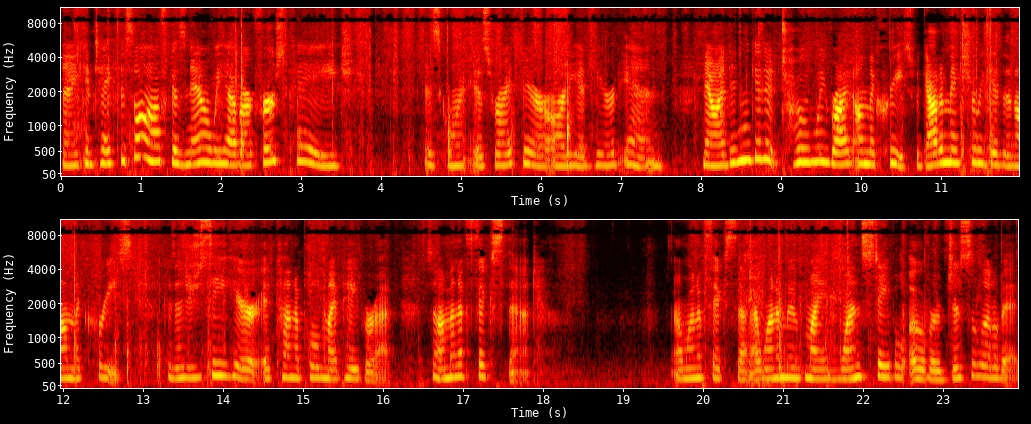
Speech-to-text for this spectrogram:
now you can take this off because now we have our first page is going is right there already adhered in. Now I didn't get it totally right on the crease. We got to make sure we get it on the crease because as you see here, it kind of pulled my paper up. So I'm going to fix that. I want to fix that. I want to move my one staple over just a little bit.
